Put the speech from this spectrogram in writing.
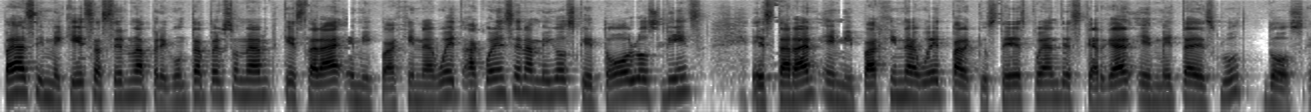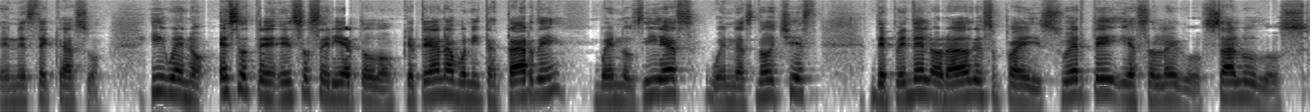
para si me quieres hacer una pregunta personal que estará en mi página web. Acuérdense amigos que todos los links estarán en mi página web para que ustedes puedan descargar el MetaScloud 2 en este caso. Y bueno, eso, eso sería todo. Que tengan una bonita tarde, buenos días, buenas noches. Depende del horario de su país. Suerte y hasta luego. Saludos.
